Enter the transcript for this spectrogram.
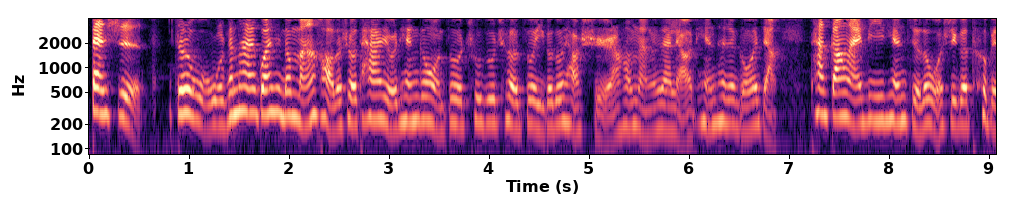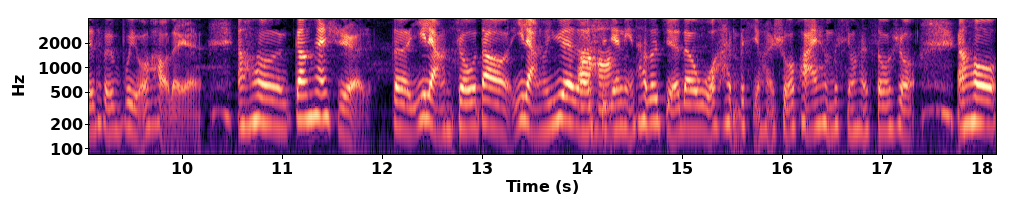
但是就是我我跟他的关系都蛮好的时候，他有一天跟我坐出租车坐一个多小时，然后我们两个在聊天，他就跟我讲，他刚来第一天觉得我是一个特别特别不友好的人，然后刚开始。的一两周到一两个月的时间里，他都觉得我很不喜欢说话，也很不喜欢 social。然后，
